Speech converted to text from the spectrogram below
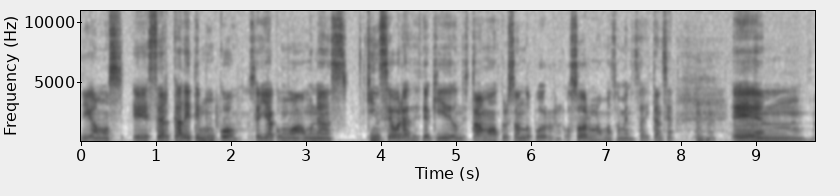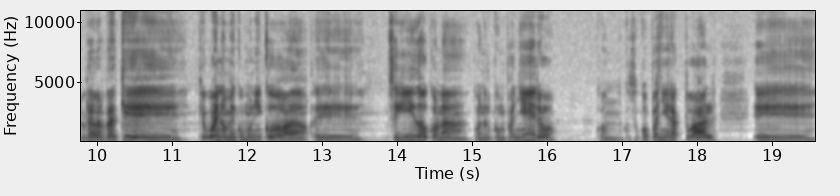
digamos, eh, cerca de Temuco, sería como a unas 15 horas desde aquí de donde estamos, cruzando por Osorno, más o menos a distancia. Eh, la verdad que, que bueno, me comunico a, eh, seguido con, la, con el compañero, con, con su compañera actual. eh,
